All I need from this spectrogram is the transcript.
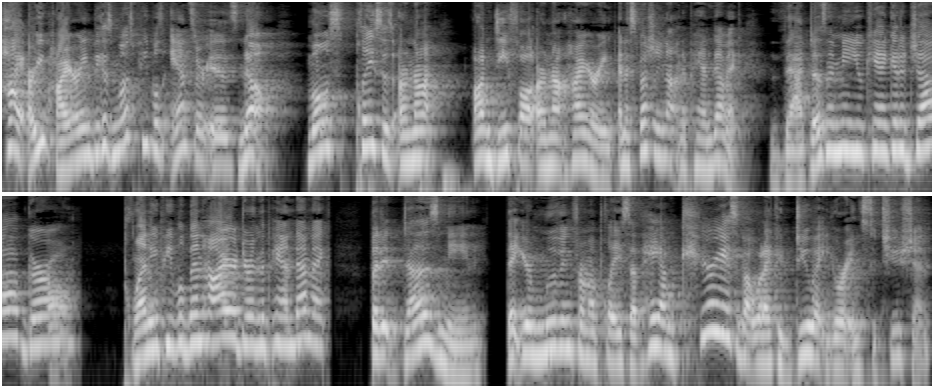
hi, are you hiring? Because most people's answer is no. Most places are not on default are not hiring and especially not in a pandemic. That doesn't mean you can't get a job, girl. Plenty of people been hired during the pandemic, but it does mean that you're moving from a place of, Hey, I'm curious about what I could do at your institution.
